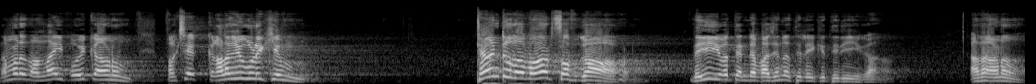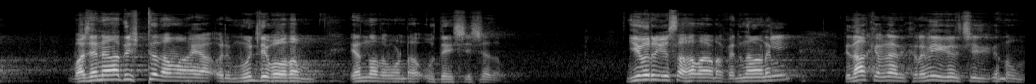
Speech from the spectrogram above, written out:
നമ്മൾ നന്നായി പോയി കാണും. പക്ഷെ കളഞ്ഞു കുളിക്കും. ടേൺ ടു ഓഫ് ദൈവത്തിന്റെ വചനത്തിലേക്ക് തിരിയുക. അതാണ് വചനാധിഷ്ഠിതമായ ഒരു മൂല്യബോധം എന്നതുകൊണ്ട് ഉദ്ദേശിച്ചത്. ഇവർ ഈ സഹതാട പെരുന്നാളിൽ പിതാക്കന്മാർ ക്രമീകരിച്ചിരിക്കുന്നു.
